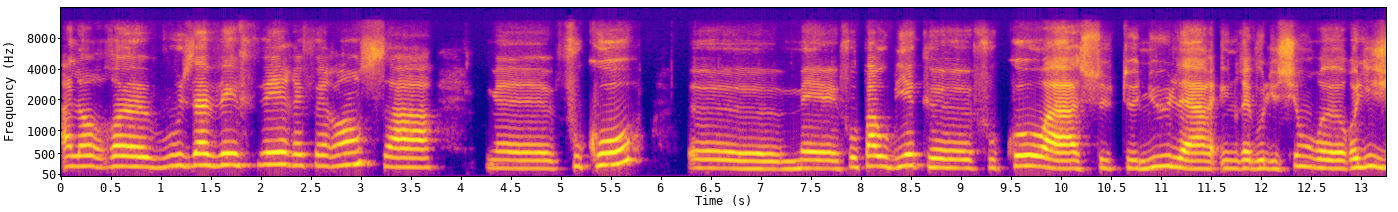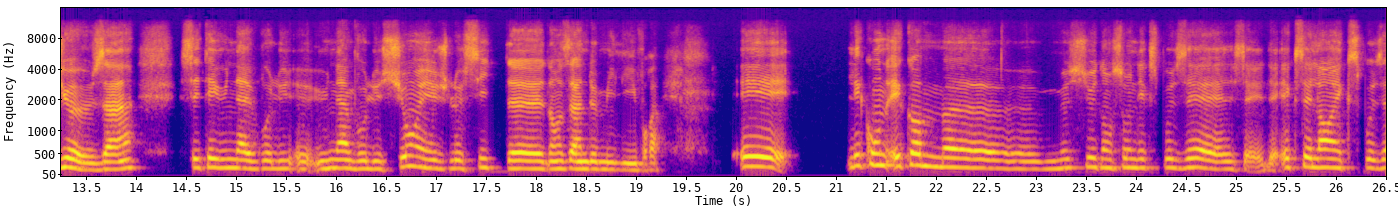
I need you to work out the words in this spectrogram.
Alors, euh, vous avez fait référence à euh, Foucault, euh, mais il ne faut pas oublier que Foucault a soutenu une révolution religieuse. Hein. C'était une, une, involution et je le cite dans un de mes livres. Et et comme euh, monsieur dans son exposé, excellent exposé,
